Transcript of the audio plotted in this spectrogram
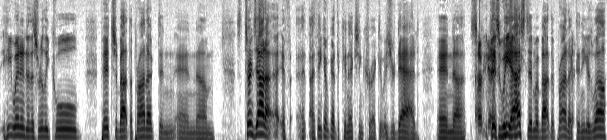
he went into this really cool pitch about the product and and um, it turns out I, if I think I've got the connection correct. It was your dad. And because Okay. we asked him about the product and he goes well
